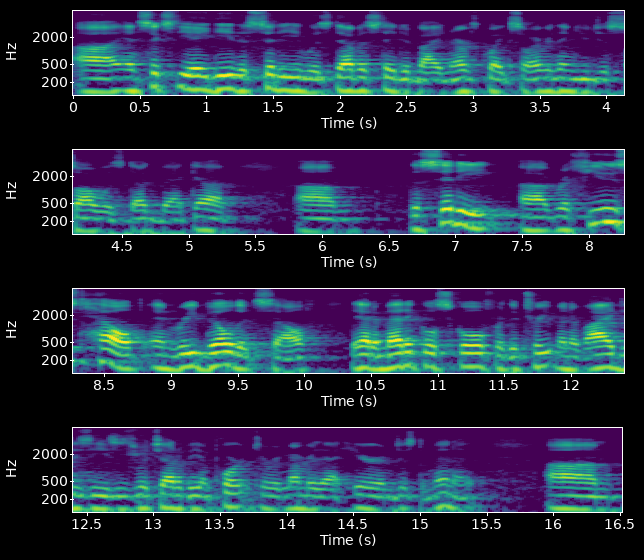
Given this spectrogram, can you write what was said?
Uh, in 60 AD, the city was devastated by an earthquake, so everything you just saw was dug back up. Um, the city uh, refused help and rebuild itself. They had a medical school for the treatment of eye diseases, which to be important to remember that here in just a minute. Um,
